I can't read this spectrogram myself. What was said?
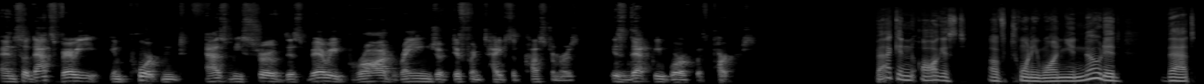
And so that's very important as we serve this very broad range of different types of customers is that we work with partners. Back in August of 21, you noted that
